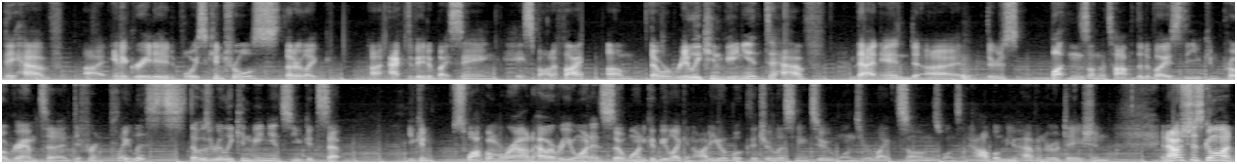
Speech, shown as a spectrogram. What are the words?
they have uh, integrated voice controls that are like uh, activated by saying "Hey Spotify," um, that were really convenient to have. That and uh, there's buttons on the top of the device that you can program to different playlists. That was really convenient, so you could set you can swap them around however you wanted. So one could be like an audiobook that you're listening to, one's your liked songs, one's an album you have in rotation. And now it's just gone.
